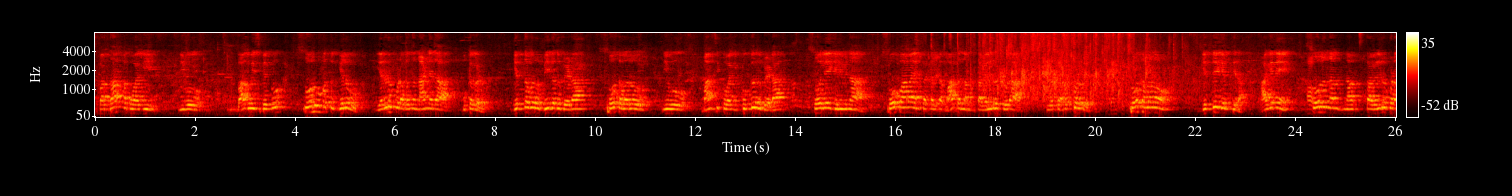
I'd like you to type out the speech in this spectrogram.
ಸ್ಪರ್ಧಾತ್ಮಕವಾಗಿ ನೀವು ಭಾಗವಹಿಸಬೇಕು. ಸೋಲು ಮತ್ತು ಗೆಲುವು ಎರಡೂ ಕೂಡ ಒಂದು ನಾಣ್ಯದ ಮುಖಗಳು. ಗೆದ್ದವರು ಬೀಗದು ಬೇಡ, ಸೋತವರು ನೀವು ಮಾನಸಿಕವಾಗಿ ಕುಗ್ಗದು ಬೇಡ. ಸೋಲೆ ಗೆಲುವಿನ ಸೋಪಾನ ಎಂತಕ್ಕಂಥ ಮಾತನ್ನು ತಾವೆಲ್ಲರೂ ಕೂಡ ಇವತ್ತು ಅರ್ಸ್ಕೊಳ್ಬೇಕು ಸೋತವನು ಗೆದ್ದೇ ಗೆಲ್ತೀರ. ಹಾಗೇನೆ ಸೋಲು ನಾವು ತಾವೆಲ್ಲರೂ ಕೂಡ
